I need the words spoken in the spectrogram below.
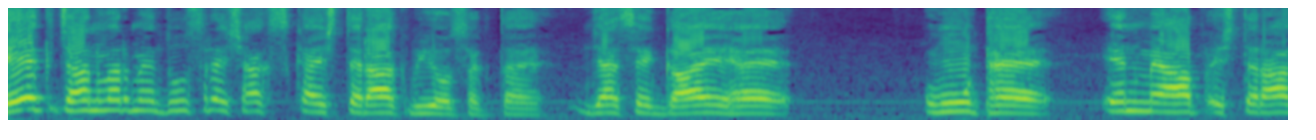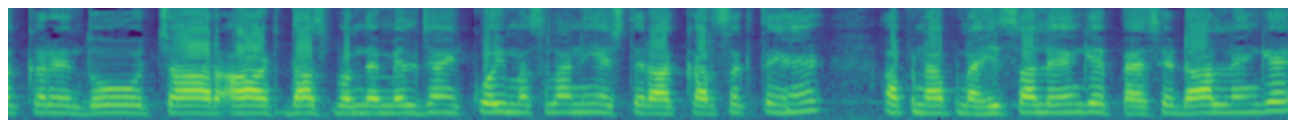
एक जानवर में दूसरे शख्स का इश्तराक भी हो सकता है, जैसे गाय है, ऊँट है इनमें आप इश्तराक करें, दो, चार, आठ, दस बंदे मिल जाएँ, कोई मसला नहीं है, इश्तराक कर सकते हैं, अपना अपना हिस्सा लेंगे, पैसे डाल लेंगे,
